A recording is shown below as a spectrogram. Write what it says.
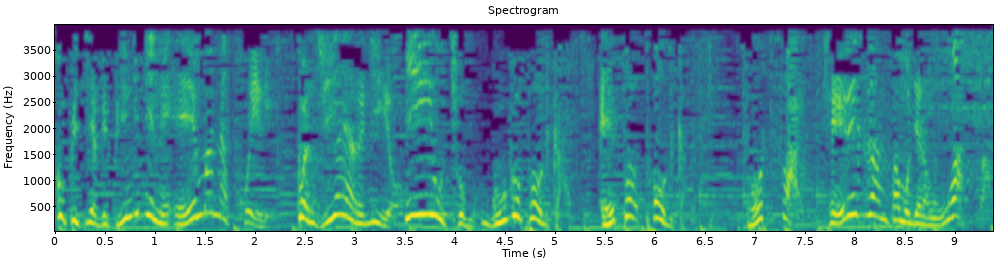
kupitia vipindi vya neema na kweli kwa njia ya redio youtube google podcast apple podcast spotify telegram pamoja na whatsapp.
